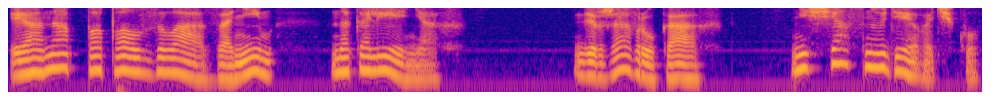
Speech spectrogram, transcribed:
И она поползла за ним на коленях, держа в руках несчастную девочку,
